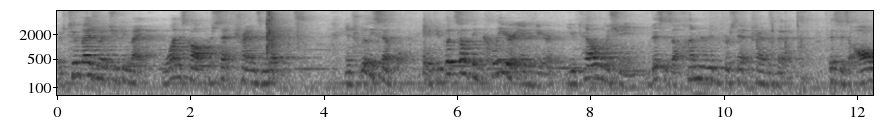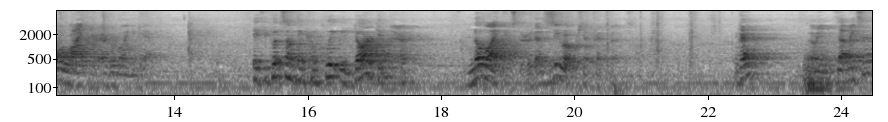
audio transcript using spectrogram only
There's two measurements you can make. One is called percent transmittance. It's really simple. If you put something clear in here, you tell the machine, this is 100% transmittance. This is all the light you're ever going to get. If you put something completely dark in there, no light gets through, that's 0% transmittance. Okay? I mean, does that make sense?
